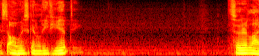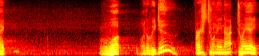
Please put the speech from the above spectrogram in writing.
it's always going to leave you empty. So they're like, what, what do we do? Verse 29, 28.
